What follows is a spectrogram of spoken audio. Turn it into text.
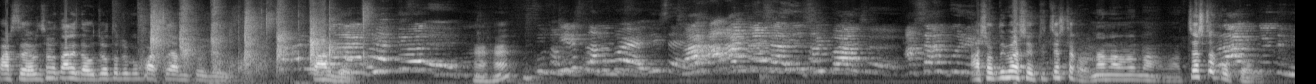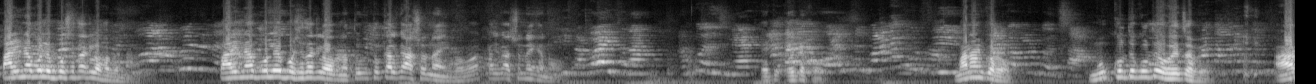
পারছে ওর সঙ্গে তালি দাও যতটুকু পারছে আমি তো বলছি পারবে হ্যাঁ হ্যাঁ। আসো তুমি আসো একটু চেষ্টা করো। না না না না না, চেষ্টা করতে হবে। পারি না বলে বসে থাকলে হবে না। পারি না বলে বসে থাকলে হবে না। তুমি তো কালকে আসো নাই বাবা। কালকে আসো নাই কেন? এটা এটা করো। বানান করো। মুখ খুলতে খুলতে হয়ে যাবে। আর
